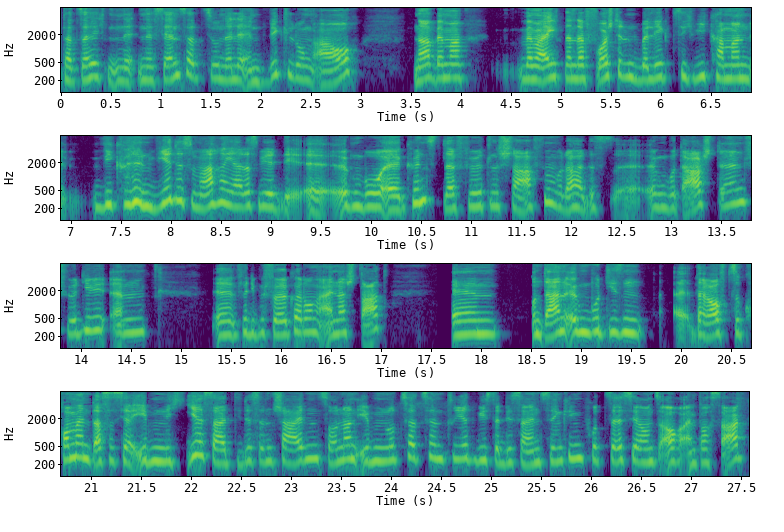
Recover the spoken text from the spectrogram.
tatsächlich eine, eine, sensationelle Entwicklung auch. Na, wenn man, wenn man eigentlich dann davor steht und überlegt sich, wie kann man, wie können wir das machen, ja, dass wir äh, irgendwo äh, Künstlerviertel schaffen oder halt das äh, irgendwo darstellen für die, ähm, äh, für die Bevölkerung einer Stadt. Ähm, und dann irgendwo diesen äh, darauf zu kommen, dass es ja eben nicht ihr seid, die das entscheiden, sondern eben nutzerzentriert, wie es der Design Thinking Prozess ja uns auch einfach sagt,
